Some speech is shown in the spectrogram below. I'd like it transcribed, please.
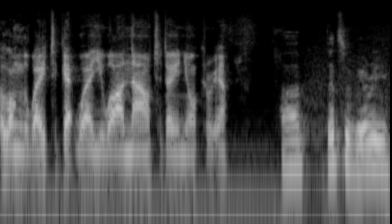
along the way to get where you are now today in your career? Uh, that's a very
